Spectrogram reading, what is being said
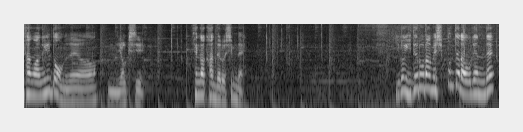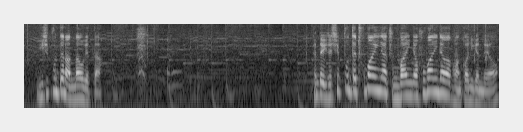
상황 1도 없네요. 음, 역시 생각한 대로 쉽네. 이거 이대로라면 10분 때 나오겠는데? 20분 때는 안 나오겠다. 근데 이제 10분 때 초반이냐 중반이냐 후반이냐가 관건이겠네요.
